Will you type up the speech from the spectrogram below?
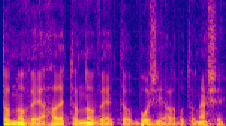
to nové a hľadať to nové, to Božie alebo to naše.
